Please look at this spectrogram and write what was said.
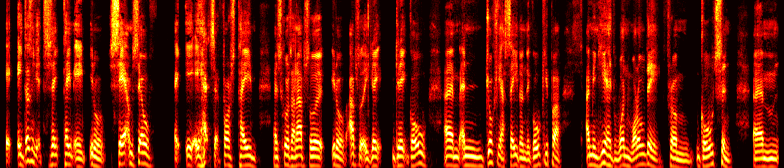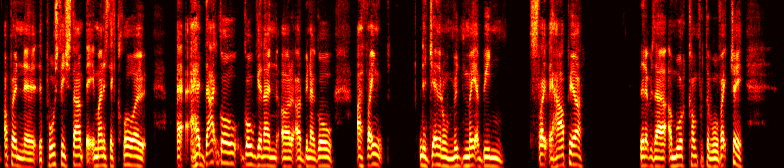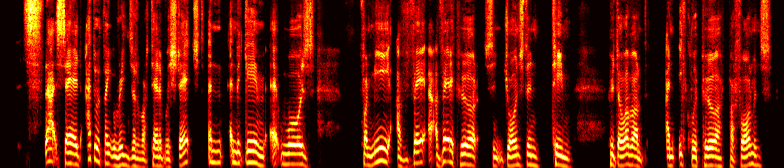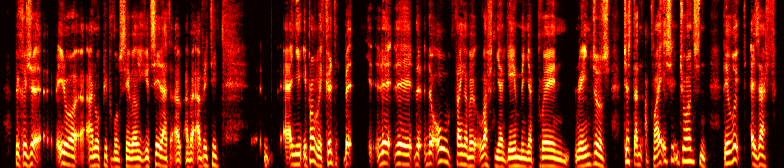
it doesn't get time to you know set himself. He, he hits it first time and scores an absolute, you know, absolutely great, great goal. Um, and joking aside on the goalkeeper, I mean, he had one worldie from Goldson um, up in the, the, postage stamp that he managed to claw out. Uh, had that goal goal gone in or, or been a goal, I think the general mood might have been slightly happier. That it was a, a more comfortable victory. That said, I don't think Rangers were terribly stretched in, in the game. It was for me, a, ve- a very poor St Johnstone team who delivered an equally poor performance. Because, you, you know, I know people will say, well, you could say that about every team. And you, you probably could. But the, the, the, old thing about lifting your game when you're playing Rangers just didn't apply to St Johnstone. They looked as if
